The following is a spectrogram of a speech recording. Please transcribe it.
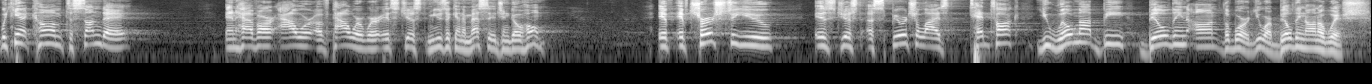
We can't come to Sunday and have our hour of power where it's just music and a message and go home. If, if church to you is just a spiritualized TED talk, you will not be building on the word. You are building on a wish.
